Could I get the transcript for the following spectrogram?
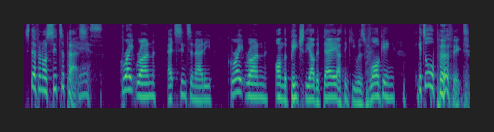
Stefanos Tsitsipas. Yes. Great run at Cincinnati. Great run on the beach the other day. I think he was vlogging. It's all perfect.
